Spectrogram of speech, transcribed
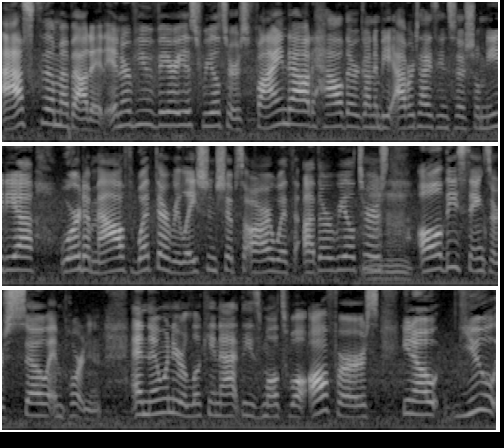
Ask them about it, interview various realtors, find out how they're going to be advertising social media, word of mouth, what their relationships are with other realtors. Mm-hmm. All these things are so important. And then when you're looking at these multiple offers, you know, you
